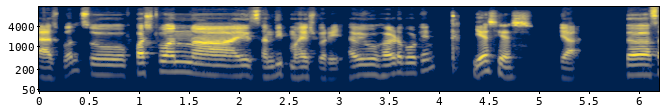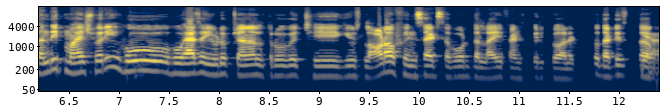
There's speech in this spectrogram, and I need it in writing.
as well. So first one uh, is Sandeep Maheshwari. Have you heard about him? Yes. Yes. Yeah. The Sandeep Maheshwari, who who has a YouTube channel through which he gives a lot of insights about the life and spirituality. So that is the Yeah.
